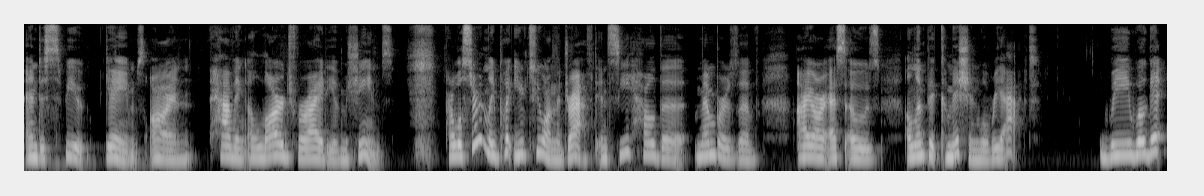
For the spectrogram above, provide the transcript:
and dispute games on having a large variety of machines. I will certainly put you two on the draft and see how the members of IRSO's Olympic Commission will react. We will get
